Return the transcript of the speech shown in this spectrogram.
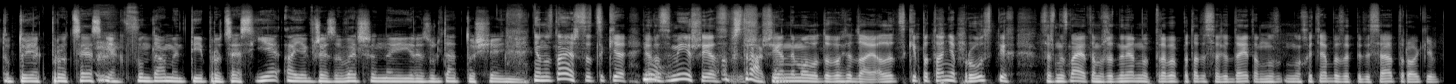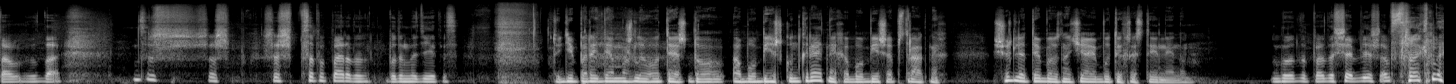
Тобто, як процес, як фундамент і процес є, а як вже завершений результат, то ще ні. Ні, Ну знаєш, це таке. Я ну, розумію, що я що я не молодо виглядаю, але такі питання про успіх, це ж не знаю, там вже, мабуть, треба питатися людей там, ну, ну хоча б за 50 років, там, не знаю. Це ж, що ж, що ж все попереду, будемо надіятися. Тоді перейдемо, можливо, теж до або більш конкретних, або більш абстрактних. Що для тебе означає бути християнином? Ну, напевно, ще більш абстрактне.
